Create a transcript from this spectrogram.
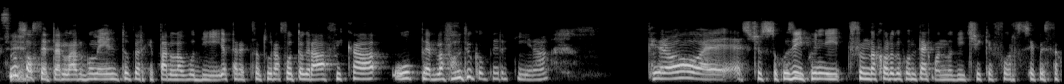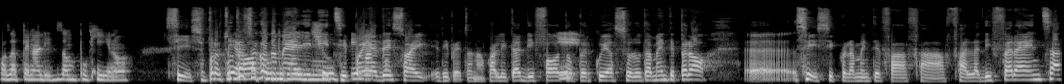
Sì. Non so se è per l'argomento, perché parlavo di attrezzatura fotografica o per la fotocopertina, però è, è successo così, quindi sono d'accordo con te quando dici che forse questa cosa penalizza un pochino. Sì, soprattutto però, secondo me agli inizi, poi adesso hai, ripeto, una qualità di foto sì. per cui assolutamente, però eh, sì, sicuramente fa, fa, fa, la differenza,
